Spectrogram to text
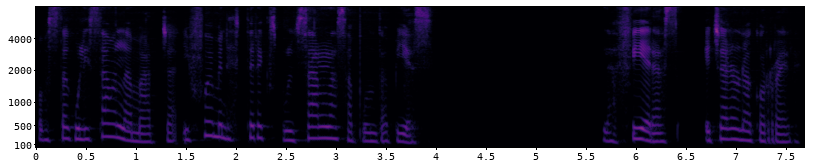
obstaculizaban la marcha y fue menester expulsarlas a puntapiés. Las fieras echaron a correr,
